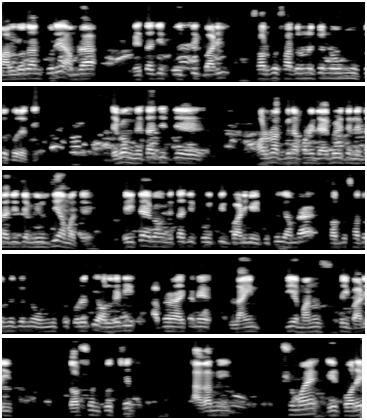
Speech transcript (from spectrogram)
মাল্যদান করে আমরা নেতাজির পৈতৃক বাড়ি সর্বসাধারণের জন্য উন্মুক্ত করে দিই। এবং নেতাজির যে হরনাথ বিনাপানি লাইব্রেরিতে নেতাজির যে মিউজিয়াম আছে, এইটা এবং নেতাজির পৈতৃক বাড়ি এই দুটোই আমরা সর্বসাধারণের জন্য উন্মুক্ত করে দিই। অলরেডি আপনারা এখানে লাইন দিয়ে মানুষ সেই বাড়ির দর্শন করছেন। আগামী সময় এরপরে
